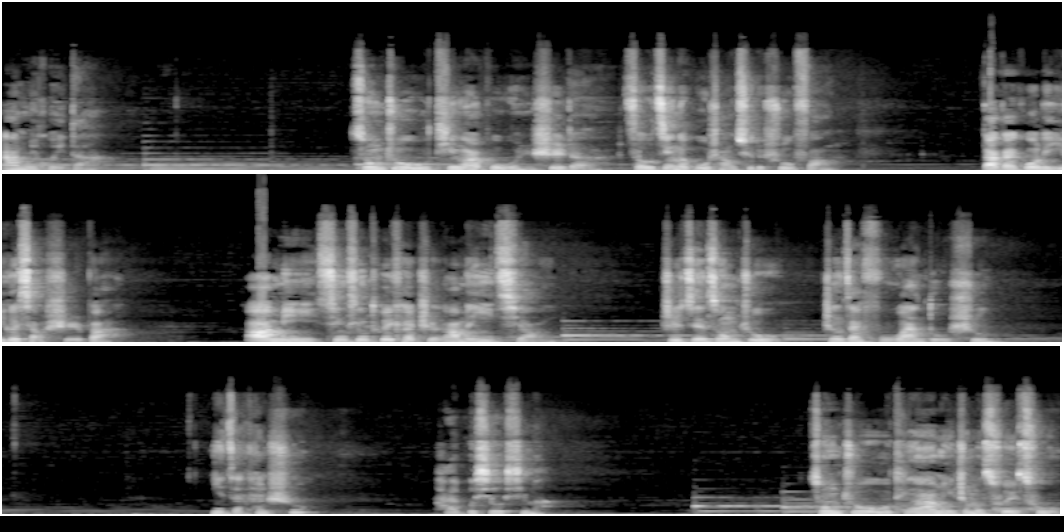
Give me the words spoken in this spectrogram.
阿米回答。宗助听而不闻似的走进了不常去的书房。大概过了一个小时吧，阿米轻轻推开纸拉门一瞧，只见宗助正在伏案读书。你在看书，还不休息吗？宗助听阿米这么催促，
